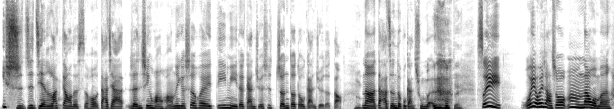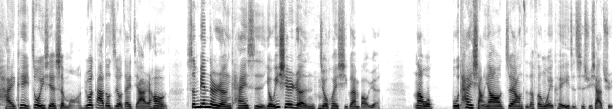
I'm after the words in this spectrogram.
一时之间 lockdown 的时候，大家人心惶惶，那个社会低迷的感觉是真的都感觉得到。那大家真的不敢出门，对，所以我也会想说，嗯，那我们还可以做一些什么？如果大家都只有在家，然后身边的人开始有一些人就会习惯抱怨，那我不太想要这样子的氛围可以一直持续下去。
